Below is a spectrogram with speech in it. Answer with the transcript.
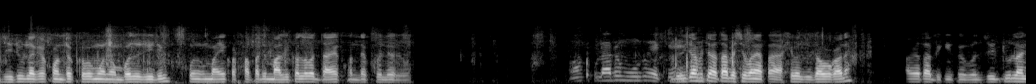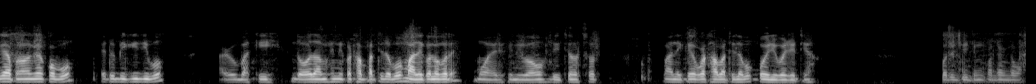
যিটো লাগে কণ্টেক্ট কৰিব মই নম্বৰটো দি দিম ফোন মাৰি কথা পাতি মালিকৰ লগত ডাইৰেক্ট কণ্টেক্ট কৰিলে হ'ব একেই। দুইটাৰ ভিতৰত এটা বেছি মানে এটা ৰাখিব যুঁজাবৰ কাৰণে আৰু এটা বিক্ৰী কৰিব। যিটো লাগে আপোনালোকে ক'ব সেইটো বিক্ৰী দিব। আৰু বাকী দৰ দামখিনি কথা পাতি ল'ব মালিকৰ লগতে। মই সেইখিনি বাৰু ডিটেইলছত মালিকে কথা পাতি ল'ব কৈ দিব তেতিয়া দি দিম কণ্টেক্ট নম্বৰ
